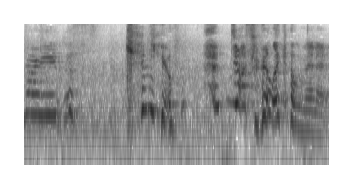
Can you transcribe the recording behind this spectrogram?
Maggie, just can you just for like a minute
